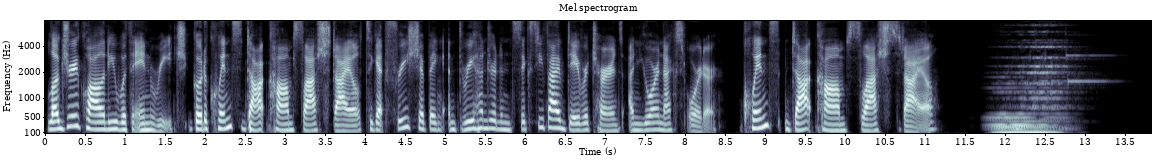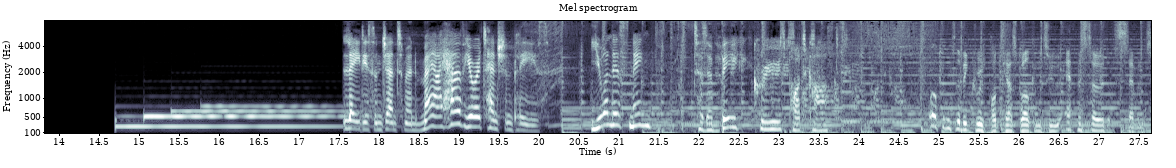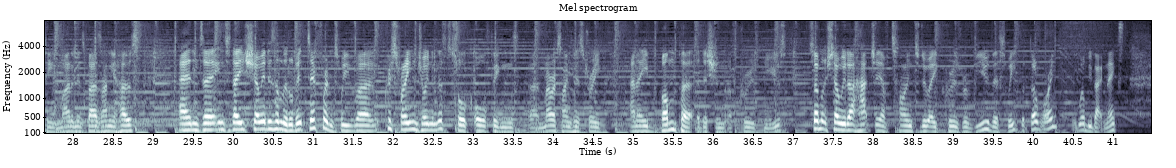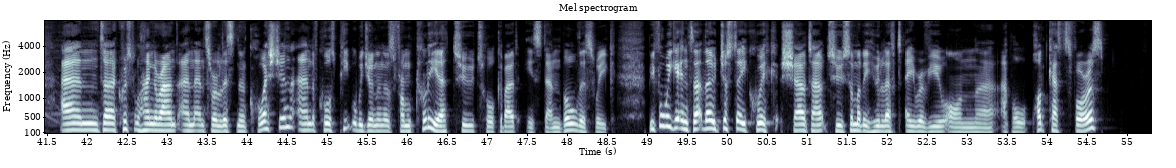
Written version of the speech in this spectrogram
Luxury quality within reach. Go to quince.com slash style to get free shipping and 365 day returns on your next order. Quince.com slash style. Ladies and gentlemen, may I have your attention, please? You are listening to the Big Cruise Podcast. Welcome to the Big Cruise Podcast. Welcome to episode 17. My name is Baz, I'm your host. And uh, in today's show, it is a little bit different. We've uh, Chris Frame joining us to talk all things uh, maritime history and a bumper edition of cruise news. So much so we don't actually have time to do a cruise review this week, but don't worry, we'll be back next. And uh, Chris will hang around and answer a listener question. And of course, Pete will be joining us from CLIA to talk about Istanbul this week. Before we get into that, though, just a quick shout out to somebody who left a review on uh, Apple Podcasts for us.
